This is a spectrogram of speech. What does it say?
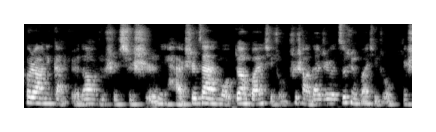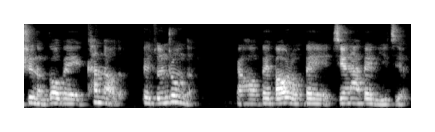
会让你感觉到，就是其实你还是在某一段关系中，至少在这个咨询关系中，你是能够被看到的、被尊重的，然后被包容、被接纳、被理解，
